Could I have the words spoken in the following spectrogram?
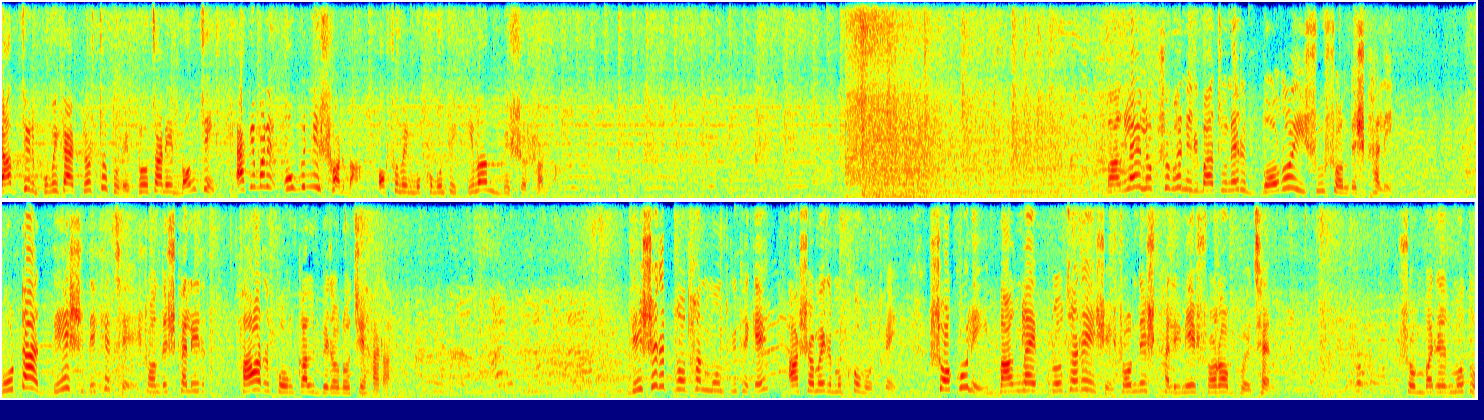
রাজ্যের ভূমিকায় প্রশ্ন তুলে প্রচারের মঞ্চে একেবারে অগ্নি শর্মা, অসমের মুখ্যমন্ত্রী হিমন্ত বিশ্ব শর্মা। বাংলায় লোকসভা নির্বাচনের বড় ইস্যু সন্দেশখালী গোটা দেশ দেখেছে সন্দেশখালীর হার কঙ্কাল বেরোনো চেহারা দেশের প্রধানমন্ত্রী থেকে আসামের মুখ্যমন্ত্রী সকলেই বাংলায় প্রচারে এসে সন্দেশখালী নিয়ে সরব হয়েছেন সোমবারের মতো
